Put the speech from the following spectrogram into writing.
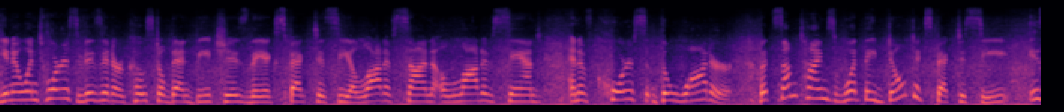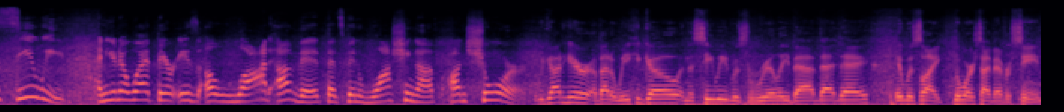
You know, when tourists visit our coastal bend beaches, they expect to see a lot of sun, a lot of sand, and of course, the water. But sometimes what they don't expect to see is seaweed. And you know what? There is a lot of it that's been washing up on shore. We got here about a week ago, and the seaweed was really bad that day. It was like the worst I've ever seen.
